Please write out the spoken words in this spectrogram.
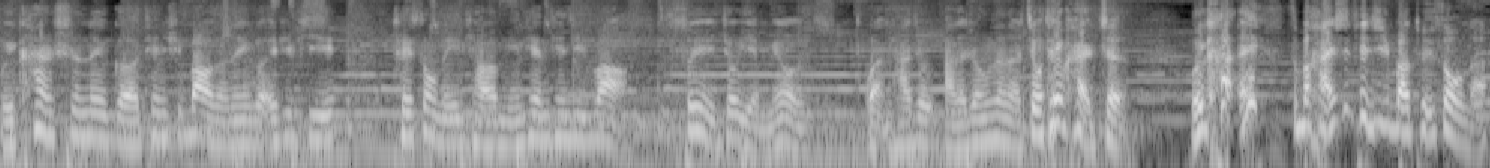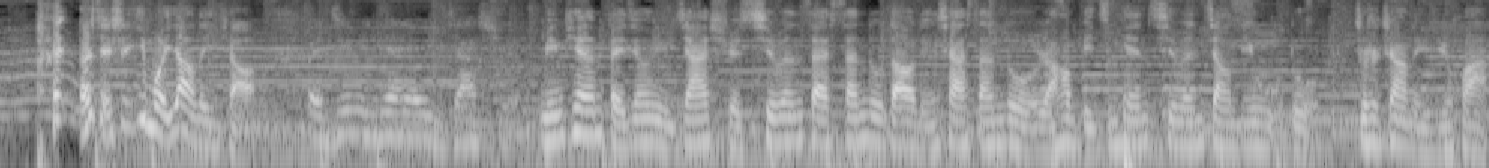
我一看是那个天气预报的那个 A P P 推送的一条明天天气预报，所以就也没有管它，就把它扔在那儿。结果它又开始震，我一看，哎，怎么还是天气预报推送的？还 而且是一模一样的一条。北京明天有雨夹雪，明天北京雨夹雪，气温在三度到零下三度，然后比今天气温降低五度，就是这样的一句话。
